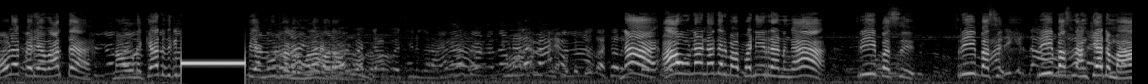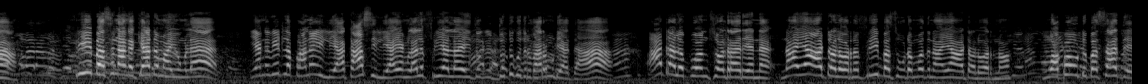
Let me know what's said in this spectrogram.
எவ்வளோ பெரிய வார்த்தை? நான் உன்னை கேட்டதுக்கு எங்கள் வீட்டில் இருக்கிறவங்களாம் வராங்க என்ன ஆவுன்னா என்ன தெரியுமா பண்ணிடுறானுங்க free bus free bus free bus நாங்கள் கேட்டோமா ஃப்ரீ பஸ் நாங்கள் கேட்டோமா இவங்கள. எங்கள் வீட்டில் பணம் இல்லையா? காசு இல்லையா? எங்களால் ஃப்ரீயா இது துட்டு குடுத்துட்டு வர முடியாதா? ஆட்டோவில் போன்னு சொல்கிறாரு என்ன. நான் ஏன் ஆட்டோவில் வரணும்? ஃப்ரீ பஸ் விடும் போது நான் ஏன் ஆட்டோவில் வரணும்? உங்கள் அப்பா விட்டு பஸ் ஆது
